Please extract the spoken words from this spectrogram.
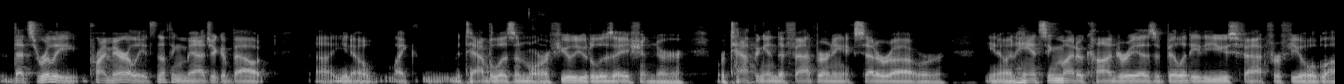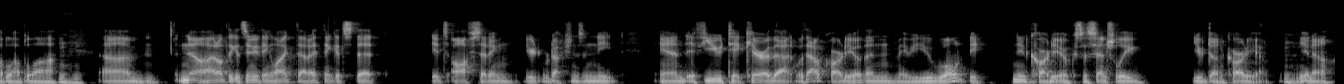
that's really primarily it's nothing magic about uh, you know, like metabolism or fuel utilization or or tapping into fat burning, et cetera, or you know, enhancing mitochondria's ability to use fat for fuel, blah blah blah. Mm-hmm. Um, no, I don't think it's anything like that. I think it's that it's offsetting your reductions in NEAT, and if you take care of that without cardio, then maybe you won't need, need cardio because essentially you've done cardio. Mm-hmm. You know.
